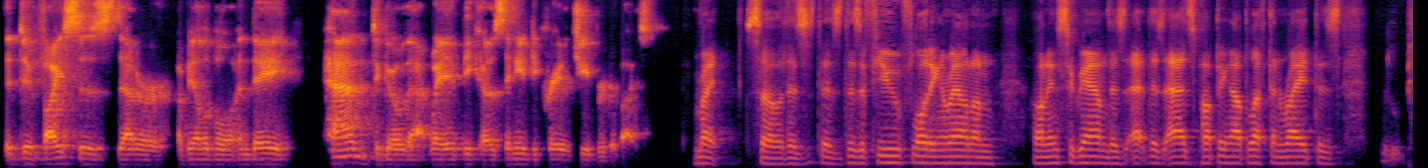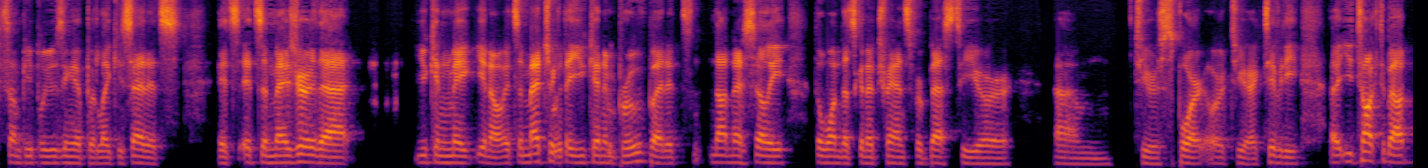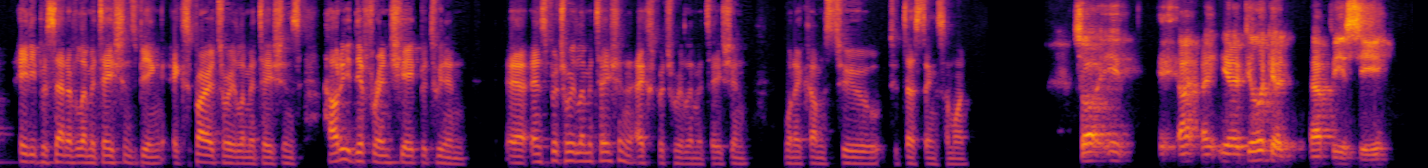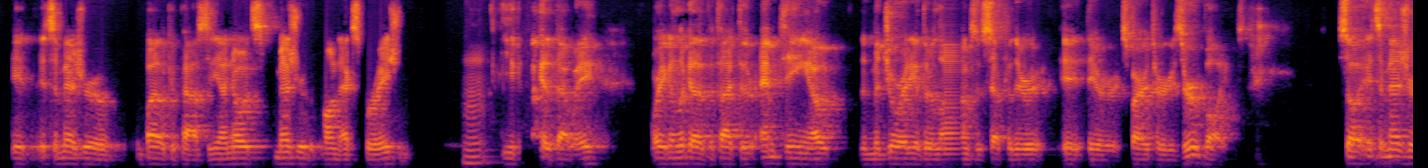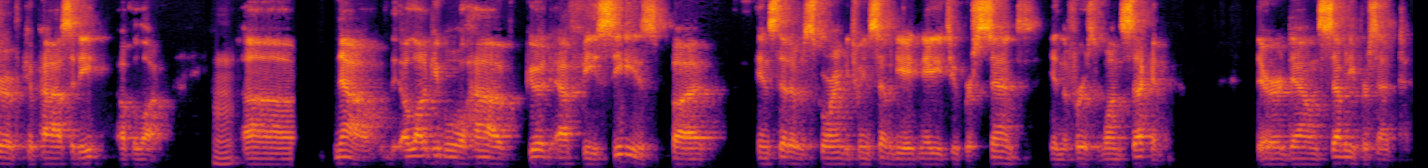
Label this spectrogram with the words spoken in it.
the devices that are available and they had to go that way because they needed to create a cheaper device. Right. So there's there's there's a few floating around on on Instagram. There's there's ads popping up left and right. There's some people using it, but like you said, it's it's it's a measure that you can make you know it's a metric that you can improve but it's not necessarily the one that's going to transfer best to your um, to your sport or to your activity uh, you talked about 80% of limitations being expiratory limitations how do you differentiate between an inspiratory limitation and expiratory limitation when it comes to to testing someone so it I, I, you know, if you look at FVC, it, it's a measure of vital capacity. I know it's measured upon expiration. Mm. You can look at it that way, or you can look at the fact that they're emptying out the majority of their lungs, except for their their expiratory reserve volumes. So it's a measure of capacity of the lung. Mm. Uh, now, a lot of people will have good FVCs, but instead of scoring between 78 and 82 percent in the first one second, they're down 70 percent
